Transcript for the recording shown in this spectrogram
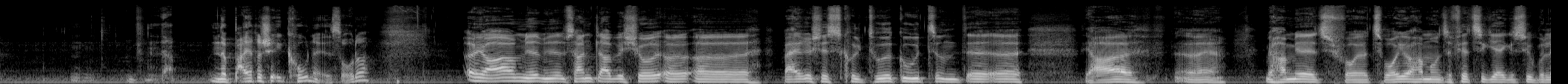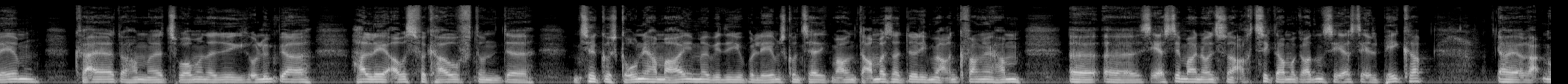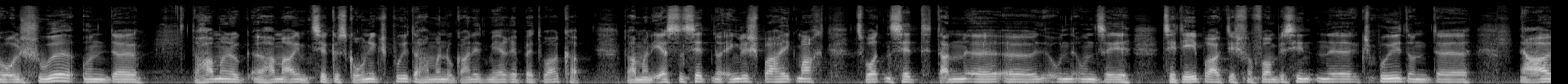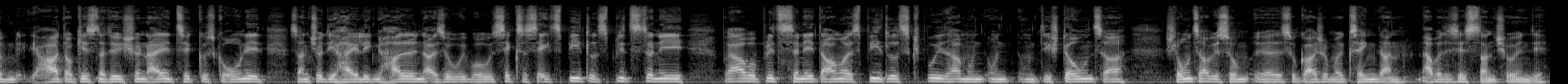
eine bayerische Ikone ist, oder? Ja, wir, wir sind, glaube ich, schon äh, äh, bayerisches Kulturgut und äh, äh ja, äh, wir haben ja jetzt vor zwei Jahren haben wir unser 40-jähriges Jubiläum gefeiert. Da haben wir zweimal natürlich Olympiahalle ausverkauft und äh, im Zirkus Krone haben wir auch immer wieder Jubiläumskonzerte gemacht. Und damals natürlich, wir angefangen haben, äh, äh, das erste Mal 1980, da haben wir gerade unsere erste LP gehabt, äh, Rock'n'Roll Schuhe und äh, da haben wir, noch, äh, haben wir auch im Zirkus Krone gespielt, da haben wir noch gar nicht mehr Repertoire gehabt. Da haben wir im ersten Set nur englischsprachig gemacht, zweiten Set dann äh, äh, unsere CD praktisch von vorn bis hinten äh, gespielt und äh, ja, ja, da geht's natürlich schon rein. In Zirkus Krone sind schon die heiligen Hallen, also wo 66 Beatles, Blitztournee, Bravo Blitztournee damals Beatles gespielt haben und, und, und die Stones auch. Stones habe ich so, äh, sogar schon mal gesehen dann. Aber das ist dann schon in die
